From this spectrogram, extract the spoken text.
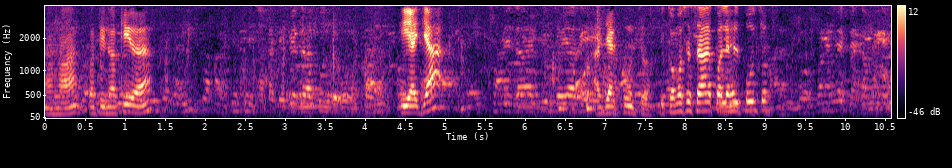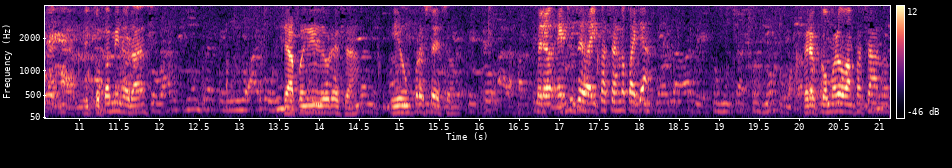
Ajá, continúa aquí, ¿verdad? Y allá, allá el punto. ¿Y cómo se sabe cuál es el punto? Disculpa mi ignorancia. Se va poniendo gruesa y un proceso. Pero esto se va a ir pasando para allá. Pero ¿cómo lo van pasando?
